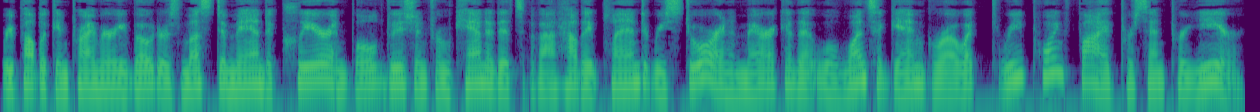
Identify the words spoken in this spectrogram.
Republican primary voters must demand a clear and bold vision from candidates about how they plan to restore an America that will once again grow at 3.5% per year.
